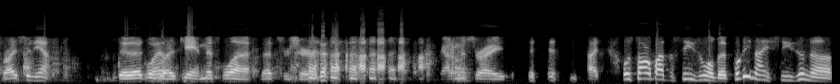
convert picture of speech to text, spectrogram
Bryson, yeah. Say that. Go ahead. Bryce. Can't miss left, that's for sure. Gotta miss right. nice. Let's talk about the season a little bit. Pretty nice season. Uh,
